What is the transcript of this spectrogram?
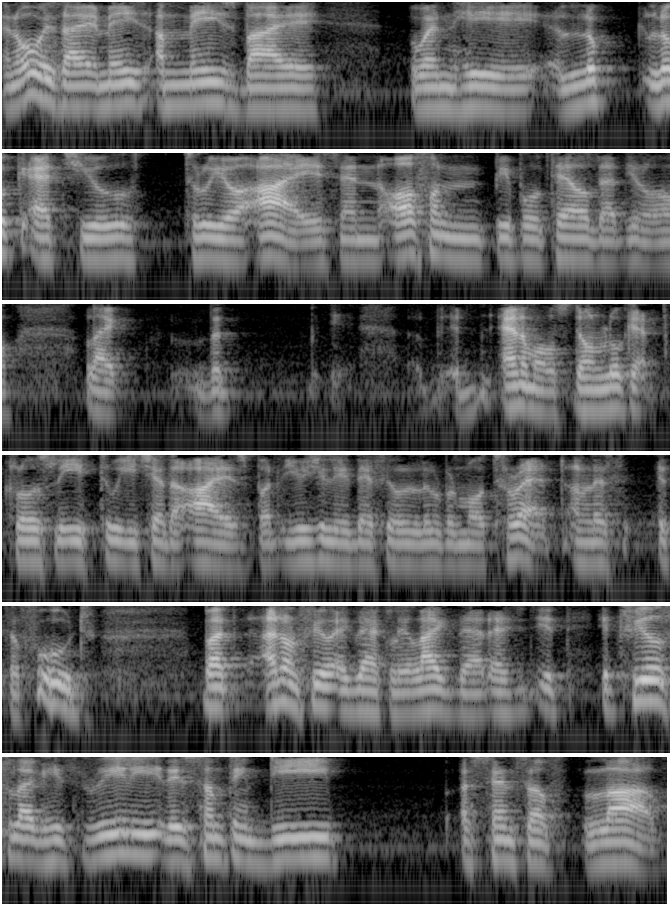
and always I amazed amazed by when he look look at you through your eyes. And often people tell that, you know, like the animals don't look at closely to each other eyes, but usually they feel a little bit more threat unless it's a food. But I don't feel exactly like that. It, it, it feels like it's really, there's something deep, a sense of love,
